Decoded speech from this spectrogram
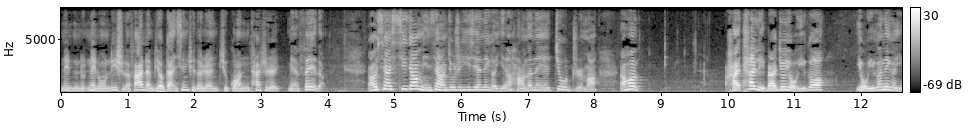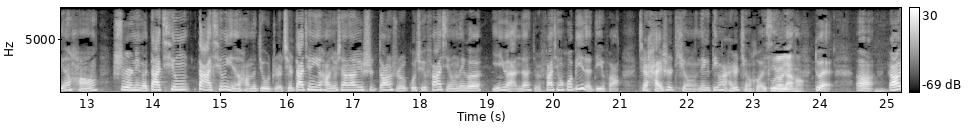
那那种历史的发展比较感兴趣的人去逛，它是免费的。然后像西郊民巷就是一些那个银行的那些旧址嘛，然后还它里边就有一个有一个那个银行是那个大清大清银行的旧址，其实大清银行就相当于是当时过去发行那个银元的，就是发行货币的地方，其实还是挺那个地方还是挺核心的。对，啊、然后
